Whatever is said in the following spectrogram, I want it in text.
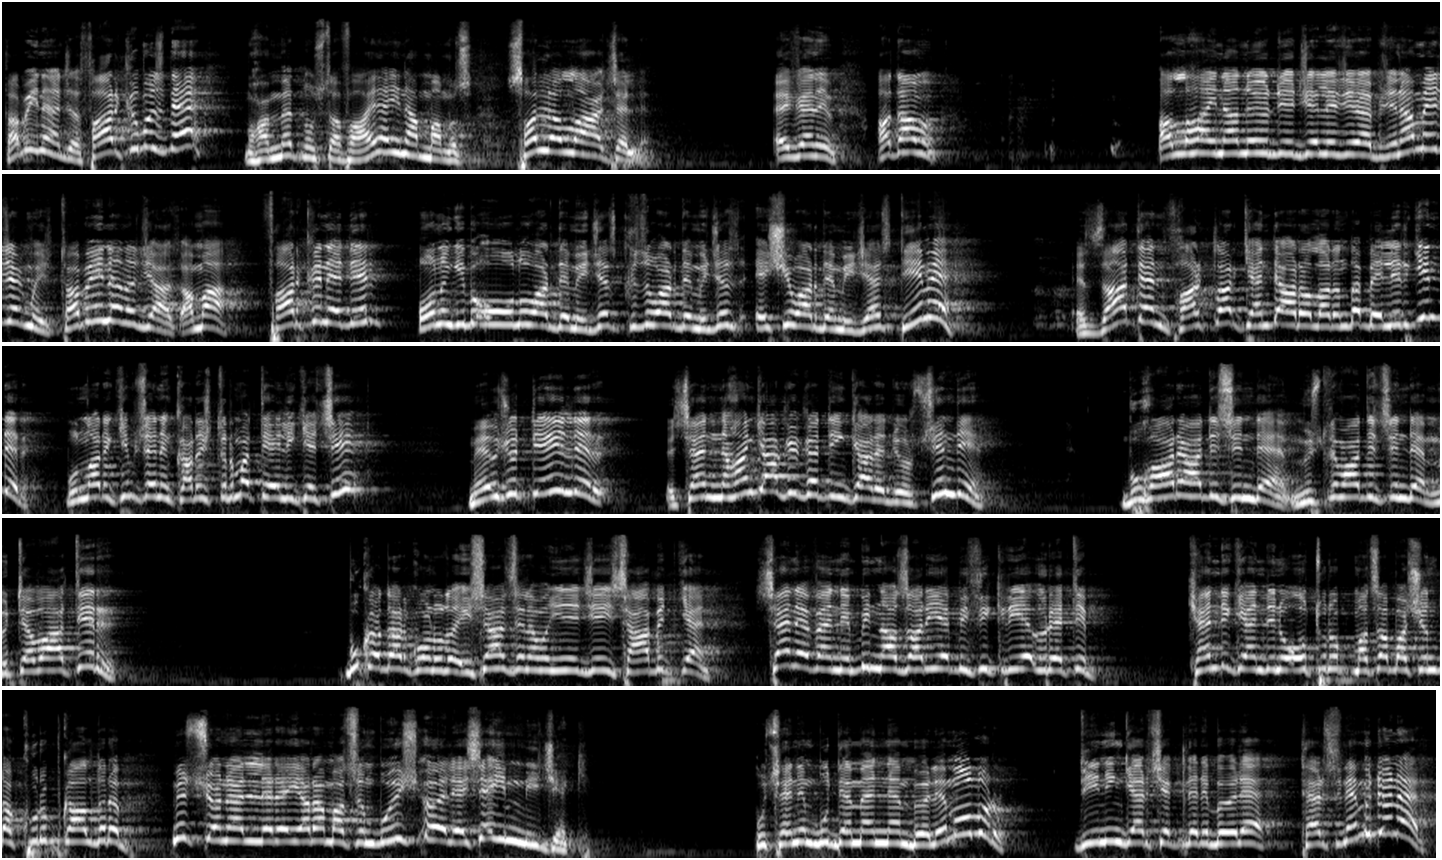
Tabi inanacağız. Farkımız ne? Muhammed Mustafa'ya inanmamız. Sallallahu aleyhi ve sellem. Efendim adam Allah'a inanıyor diye Celle Celaluhu biz inanmayacak mıyız? Tabi inanacağız ama farkı nedir? Onun gibi oğlu var demeyeceğiz, kızı var demeyeceğiz, eşi var demeyeceğiz değil mi? E zaten farklar kendi aralarında belirgindir. Bunları kimsenin karıştırma tehlikesi mevcut değildir. E sen hangi hakikati inkar ediyorsun? Şimdi Bukhari hadisinde, Müslim hadisinde mütevatir bu kadar konuda İsa Aleyhisselam'ın ineceği sabitken sen efendim bir nazariye, bir fikriye üretip kendi kendini oturup masa başında kurup kaldırıp misyonerlere yaramasın bu iş öyleyse inmeyecek. Bu senin bu demenden böyle mi olur? Dinin gerçekleri böyle tersine mi döner?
